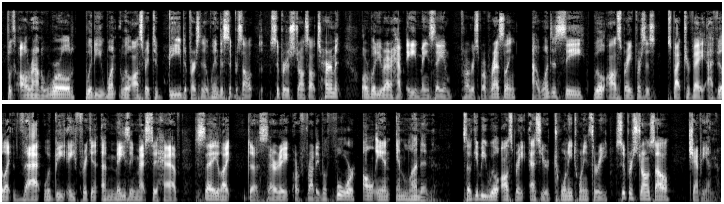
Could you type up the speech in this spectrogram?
booked all around the world. Would you want Will Ospreay to be the person to win this super solid, super strong style tournament, or would you rather have a mainstay in Progress Pro Wrestling? I want to see Will Ospreay versus Spike Trivet. I feel like that would be a freaking amazing match to have. Say like the Saturday or Friday before All In in London. So give me Will Ospreay as your 2023 Super Strong Style champion.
